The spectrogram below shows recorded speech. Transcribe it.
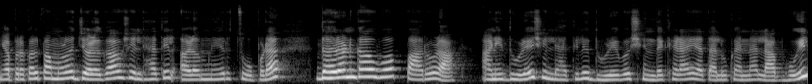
या प्रकल्पामुळे जळगाव जिल्ह्यातील अळमनेर चोपडा धरणगाव व पारोळा आणि धुळे जिल्ह्यातील धुळे व शिंदखेडा या तालुक्यांना लाभ होईल.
